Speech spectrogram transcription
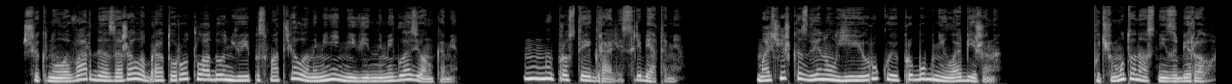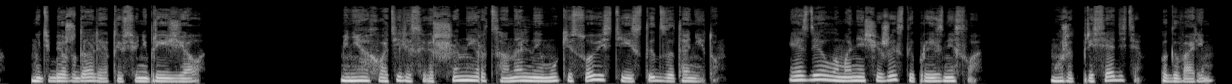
— шикнула Варда, зажала брату рот ладонью и посмотрела на меня невинными глазенками. Мы просто играли с ребятами. Мальчишка сдвинул ее руку и пробубнил обиженно. «Почему ты нас не забирала? Мы тебя ждали, а ты все не приезжала». Меня охватили совершенно иррациональные муки совести и стыд за Таниту. Я сделала манящий жест и произнесла. «Может, присядете? Поговорим?»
